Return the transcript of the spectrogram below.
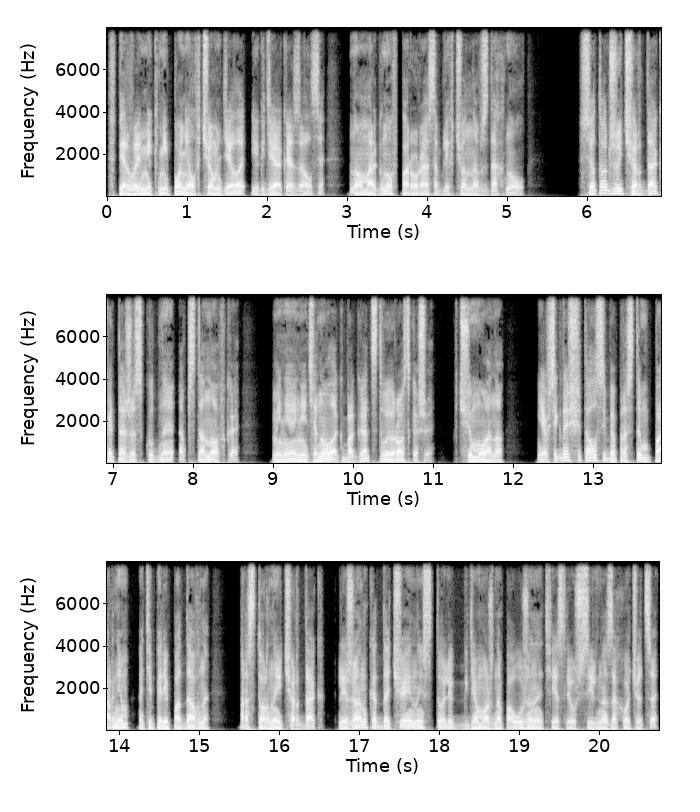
В первый миг не понял, в чем дело и где оказался, но, моргнув пару раз, облегченно вздохнул. Все тот же чердак и та же скудная обстановка. Меня не тянуло к богатству и роскоши. К чему оно? Я всегда считал себя простым парнем, а теперь и подавно. Просторный чердак, лежанка да чайный столик, где можно поужинать, если уж сильно захочется.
